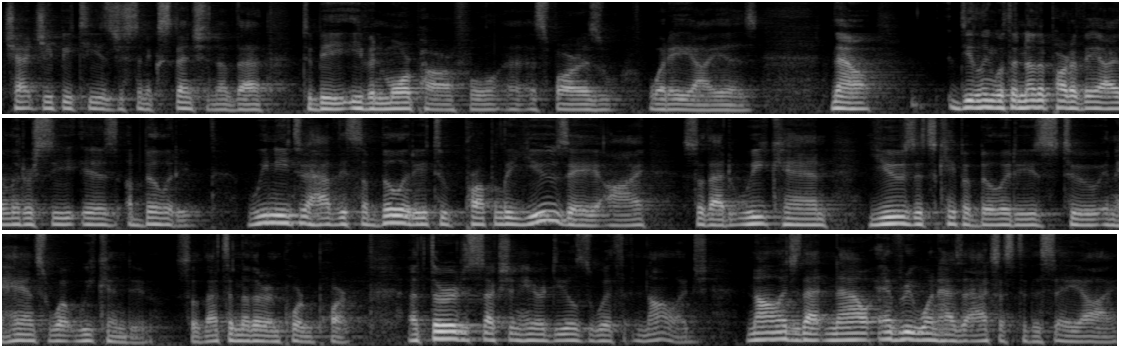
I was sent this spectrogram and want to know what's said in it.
ChatGPT is just an extension of that to be even more powerful uh, as far as what AI is. Now, dealing with another part of AI literacy is ability. We need to have this ability to properly use AI so that we can use its capabilities to enhance what we can do. So that's another important part. A third section here deals with knowledge knowledge that now everyone has access to this AI.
